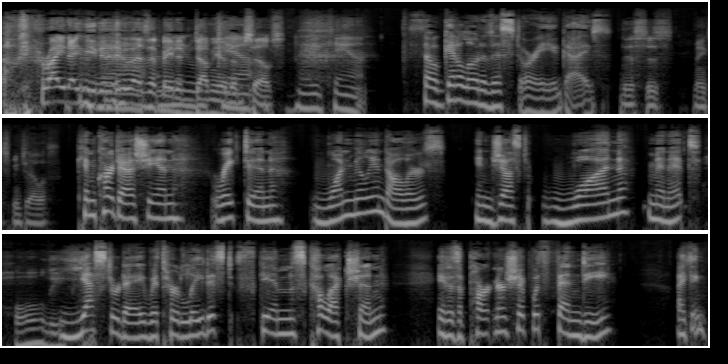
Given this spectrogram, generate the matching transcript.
right? I mean, who hasn't I made mean, a dummy of can't. themselves? We can't. So get a load of this story, you guys. This is makes me jealous. Kim Kardashian raked in $1 million in just one minute Holy yesterday with her latest Skims collection. It is a partnership with Fendi. I think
